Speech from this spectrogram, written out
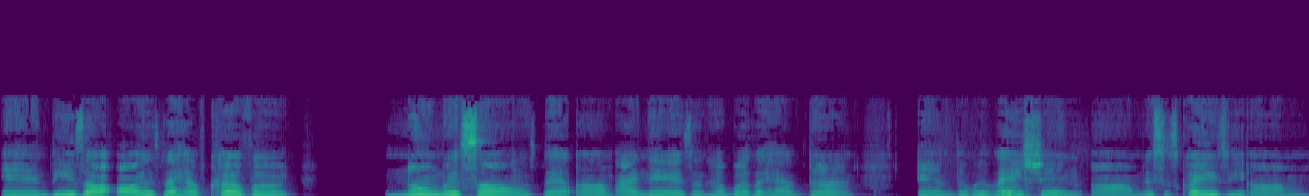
and these are artists that have covered numerous songs that um, Inez and her brother have done. And the relation, um, this is crazy. Um,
